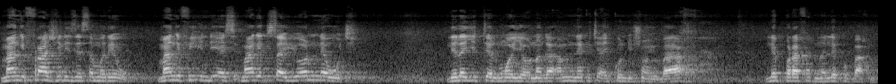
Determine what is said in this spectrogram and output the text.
maa ngi fragiliser sama réew maa ngi fi indi maa ngi sa yoon newu ci li la yitteel mooy yow na nga am nekk ci ay conditions yu baax lépp rafet na lépp baax na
